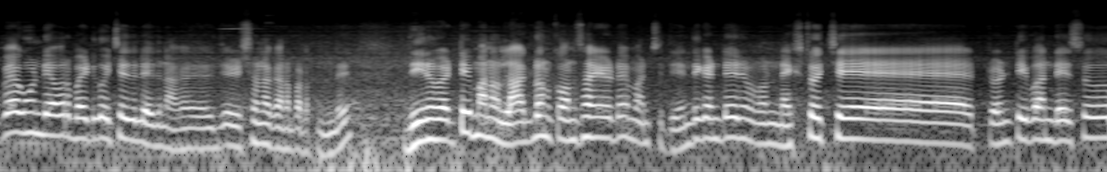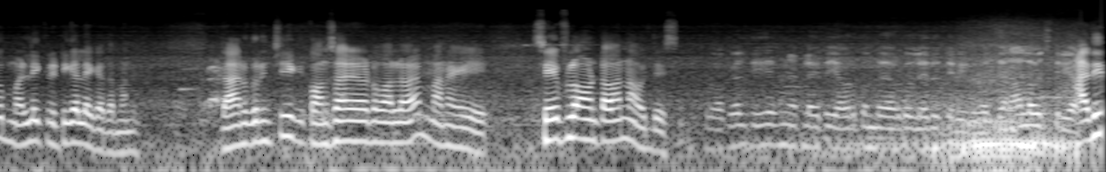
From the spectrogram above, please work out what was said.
ఉపయోగం ఉండి ఎవరు బయటకు వచ్చేది లేదు నాకు. విషయంలో కనపడుతుంది. దీన్ని బట్టి మనం లాక్డౌన్ కొనసాగడమే మంచిది. ఎందుకంటే నెక్స్ట్ వచ్చే ట్వంటీ వన్ డేస్ మళ్ళీ క్రిటికలే కదా మనకి. దాని గురించి కొనసాగడం వల్ల మనకి సేఫ్లో ఉంటామని నా ఉద్దేశం. అది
